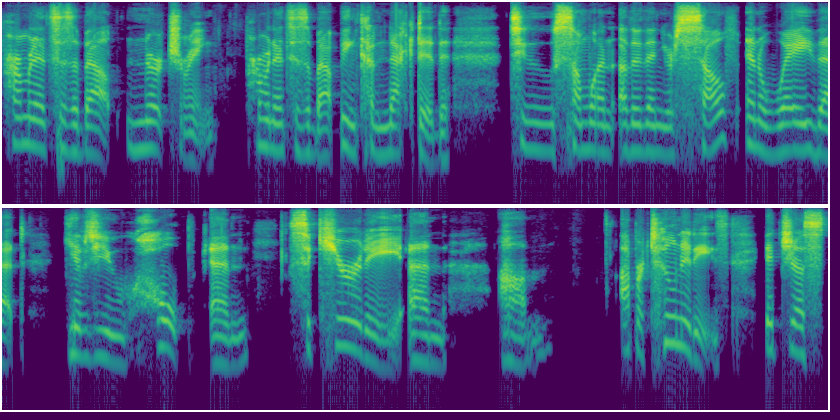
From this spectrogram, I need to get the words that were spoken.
Permanence is about nurturing. Permanence is about being connected to someone other than yourself in a way that gives you hope and security and um, opportunities. It just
